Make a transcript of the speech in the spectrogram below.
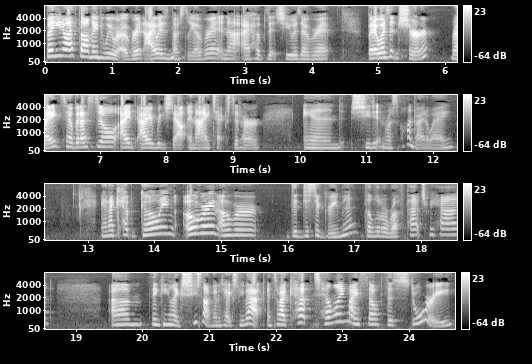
But you know, I thought maybe we were over it. I was mostly over it, and I, I hope that she was over it. But I wasn't sure, right? So, but I still I I reached out and I texted her, and she didn't respond right away. And I kept going over and over the disagreement, the little rough patch we had, um, thinking like she's not going to text me back. And so I kept telling myself this story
